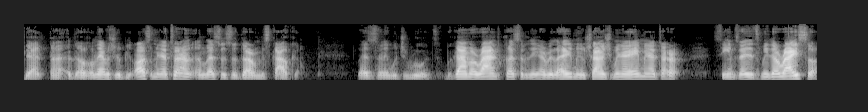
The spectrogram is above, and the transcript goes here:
that uh, the never should be awesome in Torah unless it's a dar miskalkel. That's something which ruins. Begam around because of the Torah. Seems that it's midoraisa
